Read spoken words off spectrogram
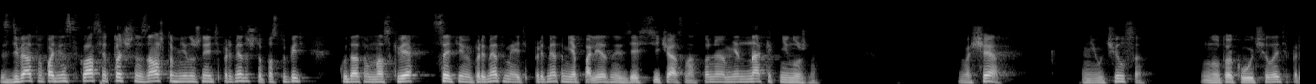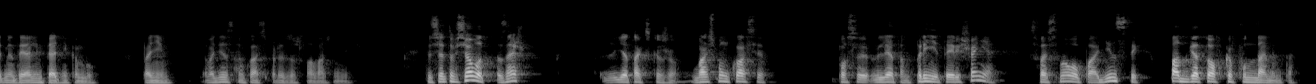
С 9 по 11 класс я точно знал, что мне нужны эти предметы, чтобы поступить куда-то в Москве с этими предметами. Эти предметы мне полезны здесь сейчас, на остальное мне нафиг не нужно. Вообще не учился, но только учил эти предметы, я олимпиадником был по ним. В 11 классе произошла важная вещь. То есть это все вот, знаешь, я так скажу, в восьмом классе после летом принятое решение, с 8 по 11 подготовка фундамента.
